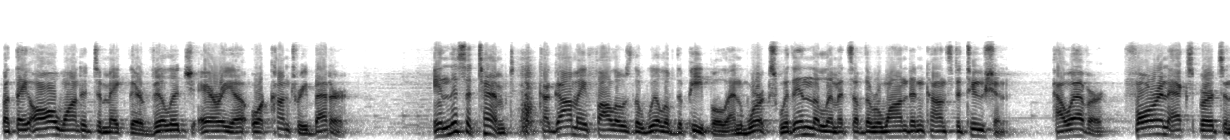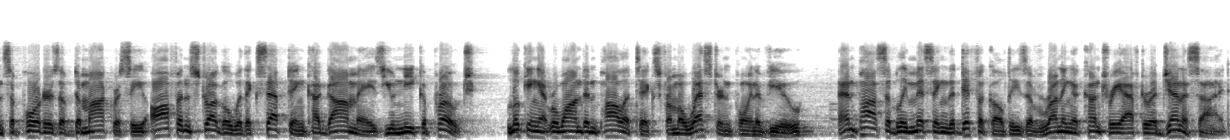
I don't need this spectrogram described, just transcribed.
but they all wanted to make their village, area, or country better. In this attempt, Kagame follows the will of the people and works within the limits of the Rwandan constitution. However, foreign experts and supporters of democracy often struggle with accepting Kagame's unique approach, looking at Rwandan politics from a Western point of view, and possibly missing the difficulties of running a country after a genocide.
